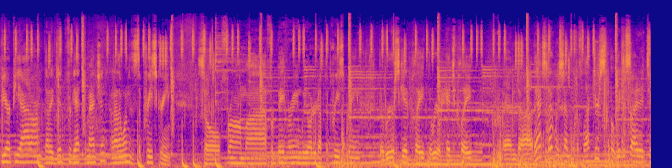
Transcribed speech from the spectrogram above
BRP add-on that I did forget to mention. Another one is the pre-screen. So from uh, from Bay Marine, we ordered up the pre-screen, the rear skid plate, the rear hitch plate, and uh, they accidentally sent the deflectors, but we decided to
